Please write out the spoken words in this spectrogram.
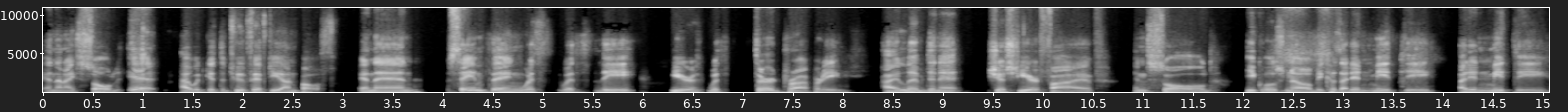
and then I sold it, I would get the 250 on both. And then same thing with with the year with third property. I lived in it just year five and sold equals no because I didn't meet the I didn't meet the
